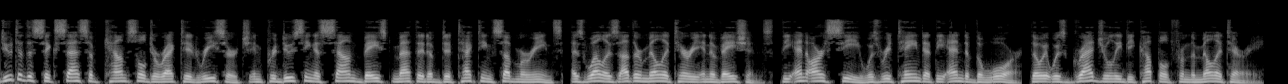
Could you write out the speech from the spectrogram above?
Due to the success of Council-directed research in producing a sound-based method of detecting submarines, as well as other military innovations, the NRC was retained at the end of the war, though it was gradually decoupled from the military.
